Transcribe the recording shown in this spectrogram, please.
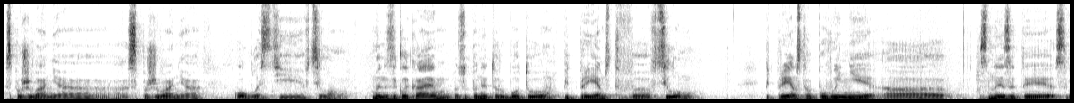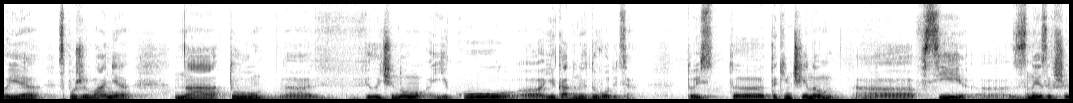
споживання, споживання області в цілому. Ми не закликаємо зупинити роботу підприємств в цілому. Підприємства повинні е, знизити своє споживання на ту е, величину, яку, е, яка до них доводиться. Тобто, е, таким чином, всі, знизивши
